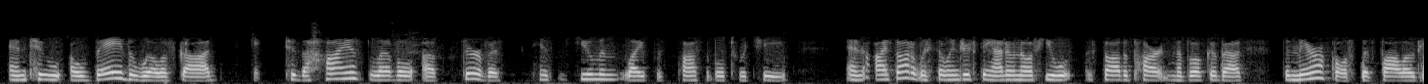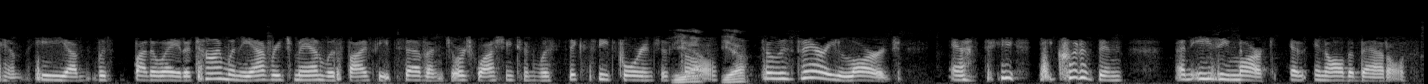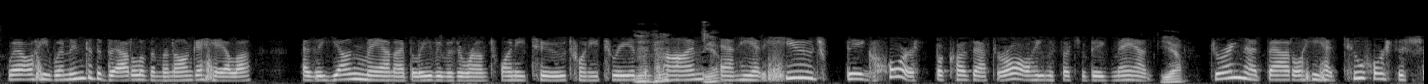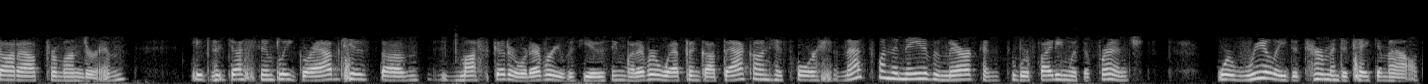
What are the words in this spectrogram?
and to obey the will of God to the highest level of service his human life was possible to achieve. And I thought it was so interesting. I don't know if you saw the part in the book about the miracles that followed him. He um, was, by the way, at a time when the average man was five feet seven. George Washington was six feet four inches yeah, tall. Yeah. So he was very large, and he he could have been an easy mark in, in all the battles. Well, he went into the Battle of the Monongahela as a young man. I believe he was around 22, 23 at mm-hmm. the time, yeah. and he had a huge, big horse because, after all, he was such a big man. Yeah. During that battle, he had two horses shot out from under him. He just simply grabbed his um, musket or whatever he was using, whatever weapon, got back on his horse, and that's when the Native Americans who were fighting with the French were really determined to take him out.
